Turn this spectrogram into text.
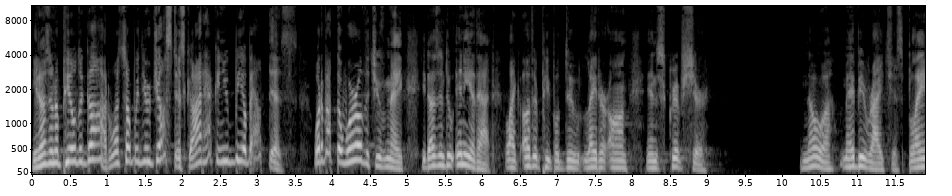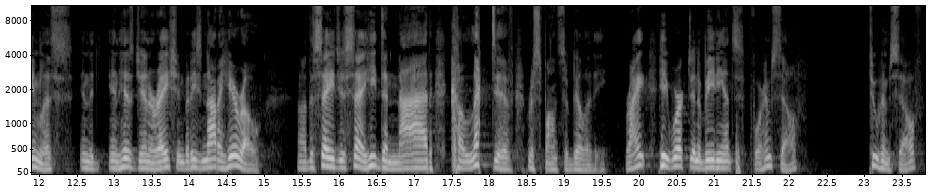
He doesn't appeal to God. What's up with your justice, God? How can you be about this? What about the world that you've made? He doesn't do any of that like other people do later on in Scripture. Noah may be righteous, blameless in, the, in his generation, but he's not a hero. Uh, the sages say he denied collective responsibility, right? He worked in obedience for himself, to himself,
